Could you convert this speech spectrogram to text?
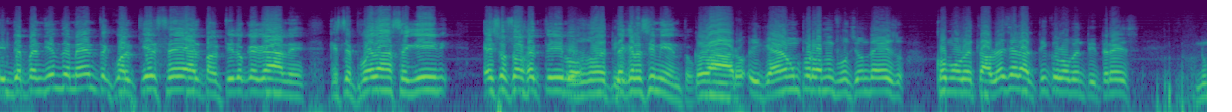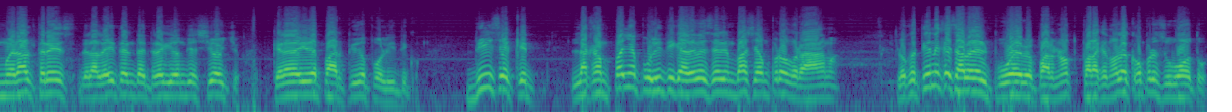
independientemente cualquier sea el partido que gane, que se pueda seguir esos objetivos, de crecimiento. Claro, y que hagan un programa en función de eso, como lo establece el artículo 23, numeral 3 de la ley 33-18, que es la ley de partidos políticos. Dice que la campaña política debe ser en base a un programa lo que tiene que saber el pueblo para, no, para que no le compren su voto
